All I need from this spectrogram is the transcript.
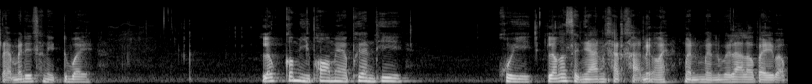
แต่ไม่ได้สนิทด้วย แล้วก็มีพ่อแม่เพื่อนที่คุยแล้วก็สัญญาณขาดขาดนึกออกไหมเหมือนเหมือนเวลาเราไปแบบ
